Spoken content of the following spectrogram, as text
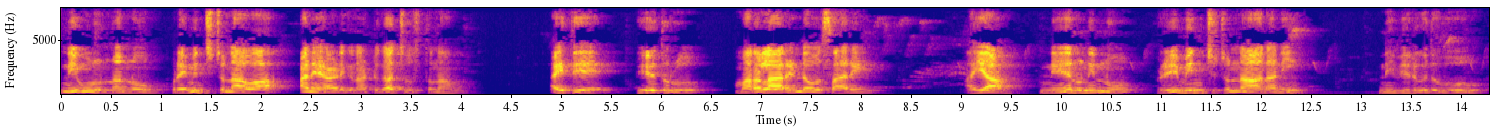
నీవు నన్ను ప్రేమించుచున్నావా? అని అడిగినట్టుగా చూస్తున్నాము. అయితే పేతురు మరలా రెండవసారి అయ్యా నేను నిన్ను ప్రేమించుచున్నానని నీ వెరుగుదువు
